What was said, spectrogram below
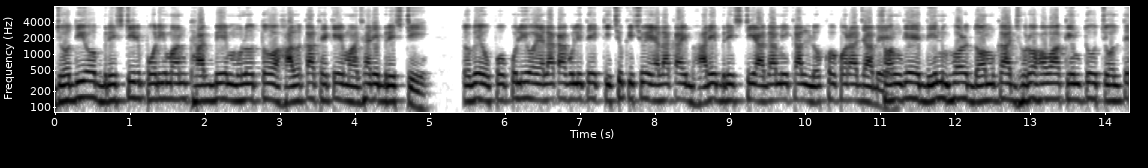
যদিও বৃষ্টির পরিমাণ থাকবে মূলত হালকা থেকে মাঝারি বৃষ্টি। তবে উপকূলীয় এলাকাগুলিতে কিছু কিছু এলাকায় ভারী বৃষ্টি আগামীকাল লক্ষ্য করা যাবে। সঙ্গে দিনভর দমকা ঝোড়ো হওয়া কিন্তু চলতে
